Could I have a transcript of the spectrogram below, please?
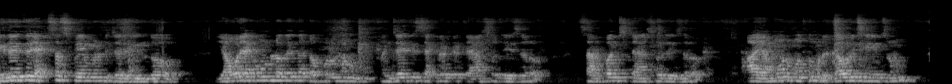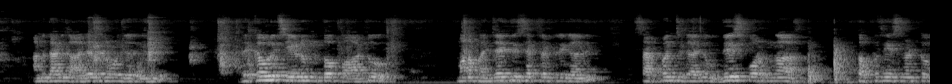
ఏదైతే ఎక్సెస్ పేమెంట్ జరిగిందో ఎవరి అకౌంట్లోకి అయితే డబ్బులు మనం పంచాయతీ సెక్రటరీ ట్రాన్స్ఫర్ చేశారో సర్పంచ్ ట్రాన్స్ఫర్ చేశారో ఆ అమౌంట్ మొత్తం రికవరీ చేయించడం అన్న దానికి ఆదేశాలు ఇవ్వడం జరిగింది. రికవరీ చేయడంతో పాటు మన పంచాయతీ సెక్రటరీ కానీ సర్పంచ్ కానీ ఉద్దేశపూర్వకంగా తప్పు చేసినట్టు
